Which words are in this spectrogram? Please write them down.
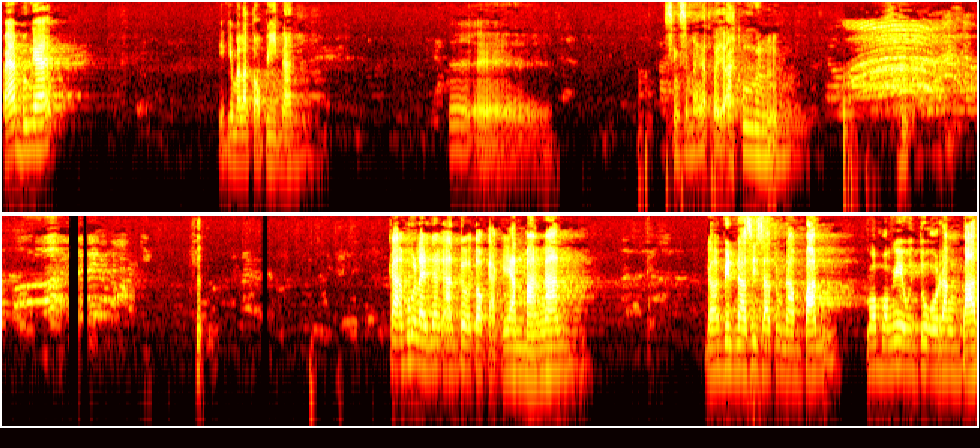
Paham bunga? Ini malah topinan. Eh. Sing semangat kayak aku. Kamu lain yang antuk atau kakean mangan. Ngambil nasi satu nampan. Ngomongnya untuk orang empat.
